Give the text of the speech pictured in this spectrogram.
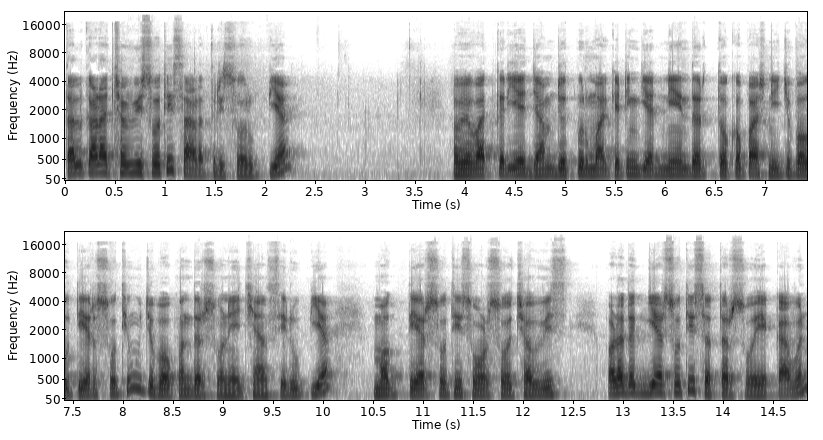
તલકાળા છવ્વીસોથી સાડત્રીસો રૂપિયા હવે વાત કરીએ જામજોધપુર માર્કેટિંગ યાર્ડની અંદર, તો કપાસ નીચો ભાવ તેરસોથી ઊંચો ભાવ પંદરસો ને છ્યાસી રૂપિયા, મગ તેરસોથી સોળસો છવ્વીસ, અડદ અગિયારસોથી સત્તરસો એકાવન,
